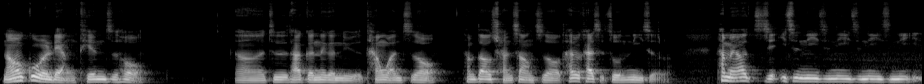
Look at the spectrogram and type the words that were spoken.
然后过了两天之后，呃，就是他跟那个女的谈完之后，他们到船上之后，他又开始做逆着了，他们要直接一直逆，一直逆，一直逆，一直逆，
